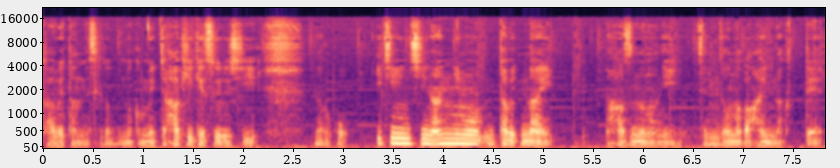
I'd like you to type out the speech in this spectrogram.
食べたんですけど、なんかめっちゃ吐き気するし、なんかこう、一日何にも食べてないはずなのに、全然お腹入んなくて、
